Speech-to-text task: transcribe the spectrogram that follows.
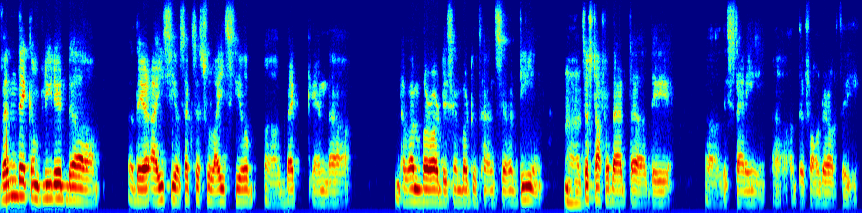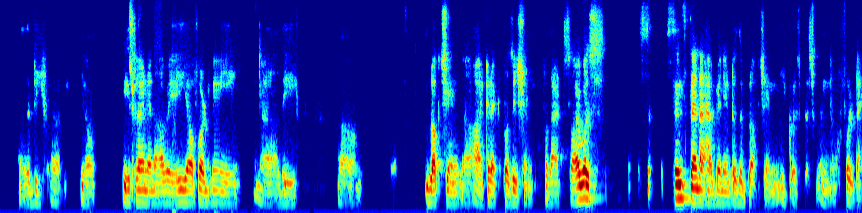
when they completed their ICO, successful ICO back in November or December 2017, mm-hmm. just after that, they uh, the Stani, uh, the founder of the the uh, you know ETHLend and Aave, he offered me uh, the um, blockchain uh, architect position for that. So I was since then I have been into the blockchain ecosystem full time.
